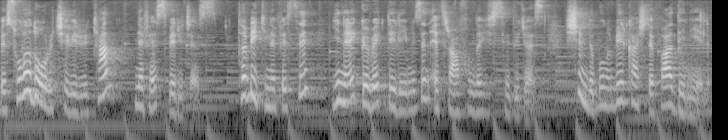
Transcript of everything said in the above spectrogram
ve sola doğru çevirirken nefes vereceğiz. Tabii ki nefesi yine göbek deliğimizin etrafında hissedeceğiz. Şimdi bunu birkaç defa deneyelim.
